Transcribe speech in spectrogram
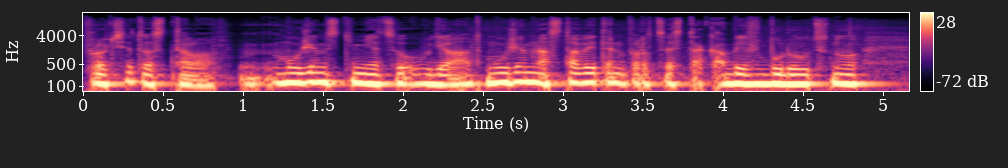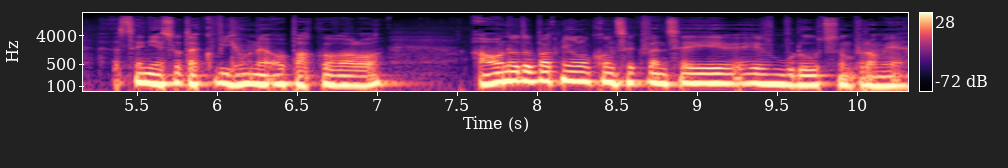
proč se to stalo, můžeme s tím něco udělat, můžeme nastavit ten proces tak, aby v budoucnu se něco takového neopakovalo. A ono to pak mělo konsekvence i, i v budoucnu pro mě.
